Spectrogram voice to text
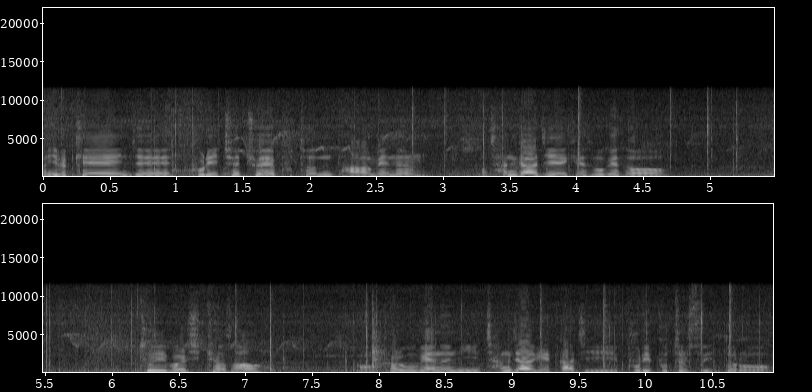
어, 이렇게 이제 불이 최초에 붙은 다음에는 잔가지에 계속해서 투입을 시켜서 어, 결국에는 이 장작에까지 불이 붙을 수 있도록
